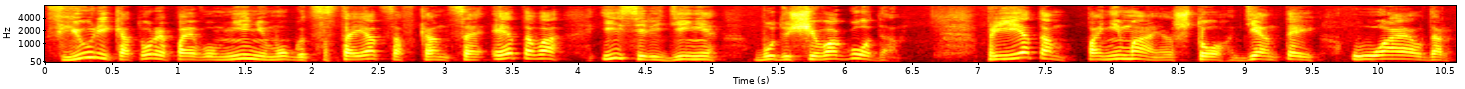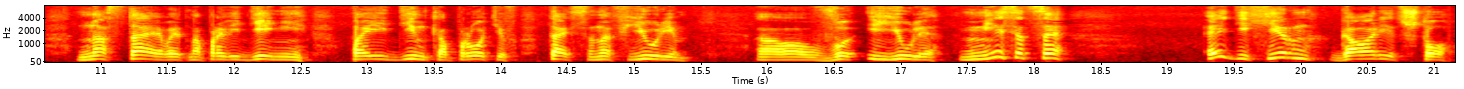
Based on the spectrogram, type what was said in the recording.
Фьюри, которые, по его мнению, могут состояться в конце этого и середине будущего года. При этом, понимая, что Диантей Уайлдер настаивает на проведении поединка против Тайсона Фьюри э, в июле месяце, Эдди Хирн говорит, что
